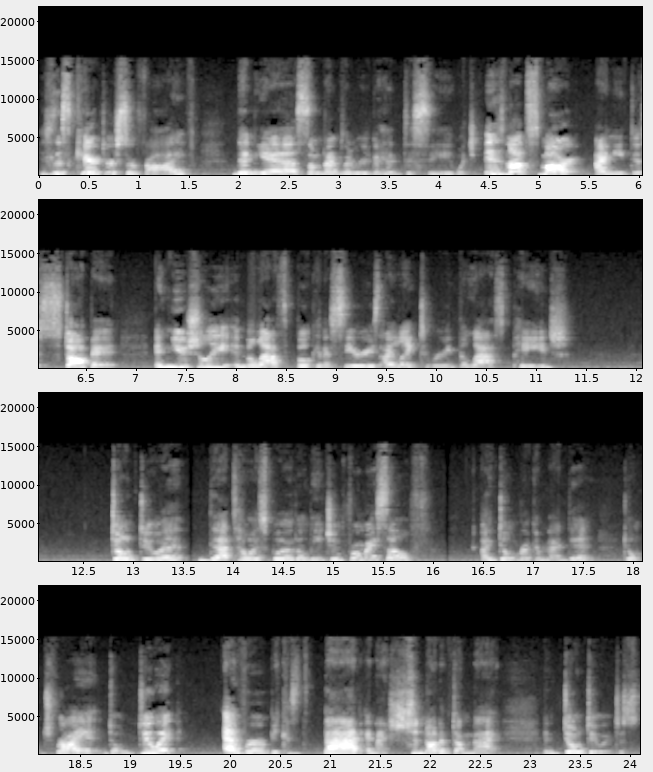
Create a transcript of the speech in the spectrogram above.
does this character survive? Then yeah, sometimes I read ahead to see, which is not smart. I need to stop it. And usually in the last book in a series, I like to read the last page. Don't do it. That's how I spoiled Allegiant for myself. I don't recommend it. Don't try it. Don't do it ever because it's bad and I should not have done that. And don't do it. Just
